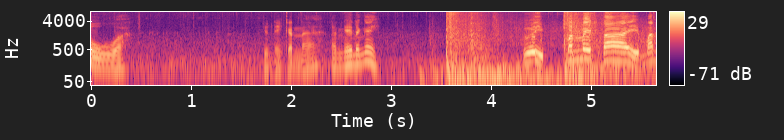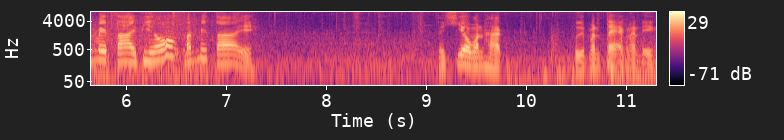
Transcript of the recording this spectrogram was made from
ตัวอยู่ไหนกันนะนั่นไงนั่นไงเฮ้ยมันไม่ตายมันไม่ตายพี่น้องมันไม่ตาย แต่เขี้ยวมันหักปืนมันแตกนั่นเอง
